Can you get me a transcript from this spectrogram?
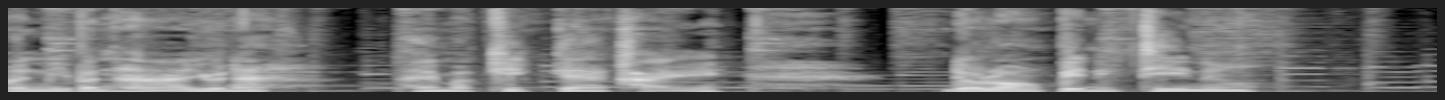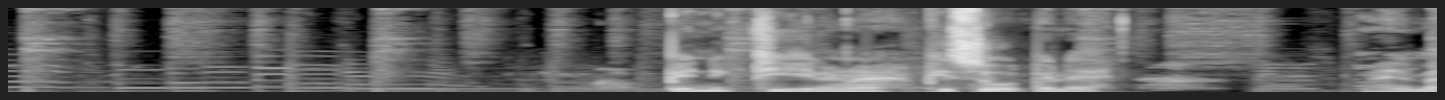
มันมีปัญหาอยู่นะ ให้มาคลิกแก้ไข เดี๋ยวลองเปริ้นอีกทีหนึ่งเปริ้นอีกทีหนึงนะพิสูจน์ไปเลย เห็นไหม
